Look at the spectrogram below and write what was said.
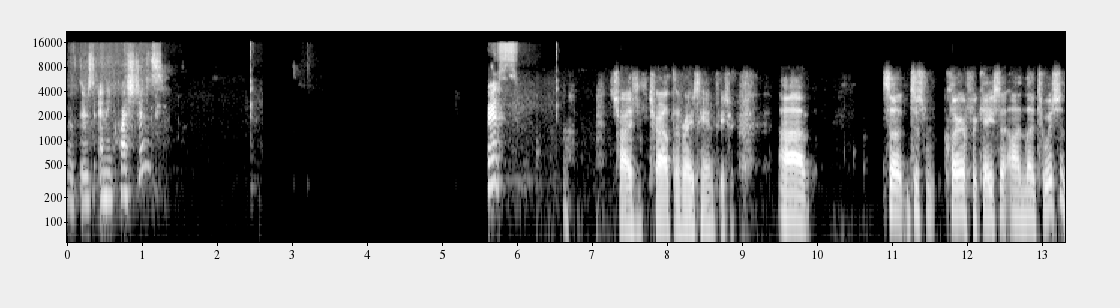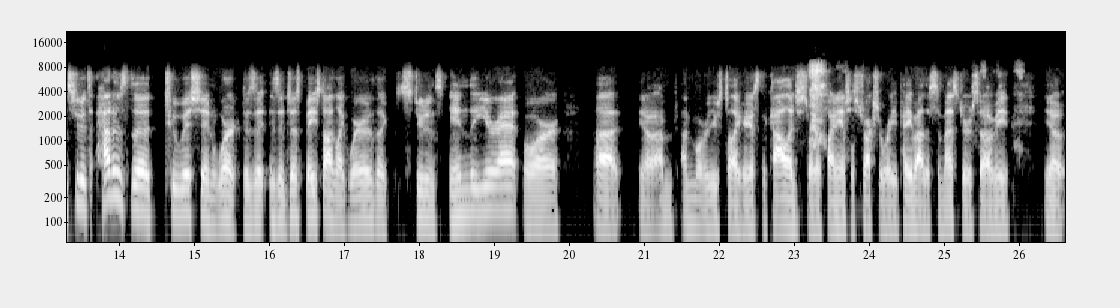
So if there's any questions. Chris? Try try out the raise hand feature. Uh, so just clarification on the tuition students, how does the tuition work? Does it is it just based on like where the students in the year at or uh, you know, I'm I'm more used to like I guess the college sort of financial structure where you pay by the semester. So I mean, you know,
